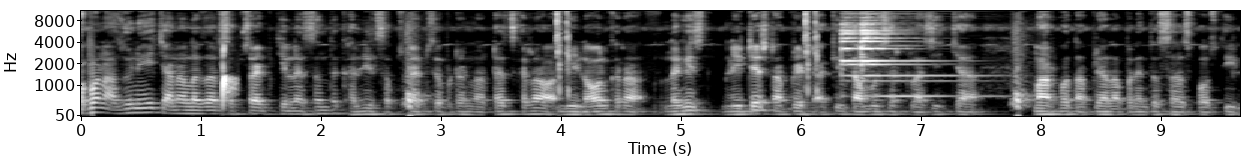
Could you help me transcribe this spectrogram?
आपण अजूनही चॅनलला जर सबस्क्राईब केलं नसेल तर खाली सबस्क्राईबचं बटन टच करा बिल ऑल करा. लगेच लेटेस्ट अपडेट अखिल तांबूसर क्लासेसच्या मार्फत आपल्यालापर्यंत सहज पोहोचतील.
